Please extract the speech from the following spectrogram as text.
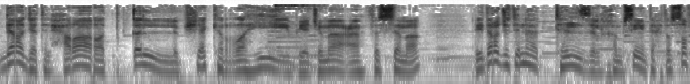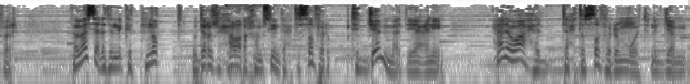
درجة الحرارة تقل بشكل رهيب يا جماعة في السماء. لدرجة أنها تنزل 50 تحت الصفر. فمسألة أنك تنط ودرجة الحرارة 50 تحت الصفر تتجمد يعني. إحنا واحد تحت الصفر نموت نتجمد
